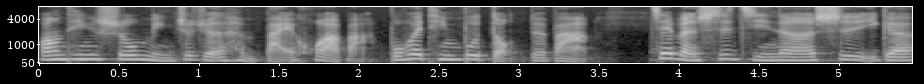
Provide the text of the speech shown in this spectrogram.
光听书名就觉得很白话吧，不会听不懂，对吧？这本诗集呢是一个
